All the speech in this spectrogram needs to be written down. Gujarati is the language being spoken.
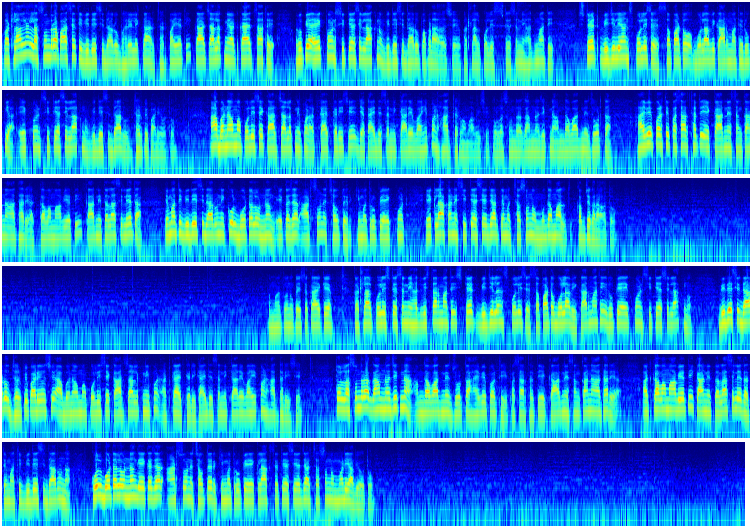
કઠલાલના લસુંદ્રા પાસેથી વિદેશી દારૂ ભરેલી કાર ઝડપાઈ હતી. કાર ચાલકની અટકાયત સાથે રૂપિયા એક પોઈન્ટ સિત્યાસી લાખનો વિદેશી દારૂ પકડાયો છે. કઠલાલ પોલીસ સ્ટેશનની હદમાંથી સ્ટેટ વિજિલન્સ પોલીસે સપાટો બોલાવી કારમાંથી રૂપિયા એક પોઈન્ટ સિત્યાસી લાખનો વિદેશી દારૂ ઝડપી પાડ્યો હતો. આ બનાવમાં પોલીસે કાર ચાલકની પણ અટકાયત કરી છે, જ્યાં કાયદેસરની કાર્યવાહી પણ હાથ ધરવામાં આવી છે. તો લસુંદ્રા ગામ નજીકના અમદાવાદને જોડતા હાઈવે પરથી પસાર થતી એક કારને શંકાના આધારે અટકાવવામાં આવી હતી. કારની તલાશી લેતા તેમાંથી વિદેશી દારૂની કુલ બોટલો નંગ એક હજાર આઠસો ને છોતેર, કિંમત રૂપિયા એક પોઈન્ટ એક લાખ અને સિત્યાસી હજાર તેમજ છસોનો મુદ્દા માલ કબજે કરાયો હતો. તો મહત્વનું કહી શકાય કે કઠલાલ પોલીસ સ્ટેશનની હદ વિસ્તારમાંથી સ્ટેટ વિજિલન્સ પોલીસે સપાટો બોલાવી કારમાંથી રૂપિયા એક પોઈન્ટ સિત્યાસી લાખનો વિદેશી દારૂ ઝડપી પાડ્યો છે. આ બનાવમાં પોલીસે કાર ચાલકની પણ અટકાયત કરી. કાયદેસરની કાર્યવાહી પણ હાથ ધરી છે. તો લસુંદરા ગામ નજીકના અમદાવાદને જોડતા હાઈવે પરથી પસાર થતી એક કારને શંકાના આધારે અટકાવવામાં આવી હતી. કારની તલાશી લેતા તેમાંથી વિદેશી દારૂના કુલ બોટલો નંગ એક હજાર આઠસો ને છોતેર કિંમત રૂપિયા એક લાખ સત્યાસી હજાર છસોનો મળી આવ્યો હતો.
